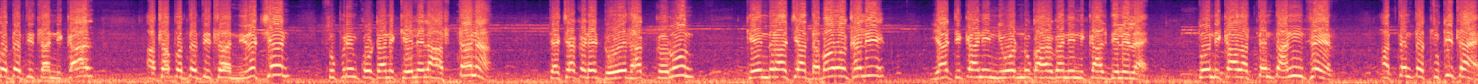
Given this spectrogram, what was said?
पद्धतीचा निकाल अशा पद्धतीचं निरीक्षण सुप्रीम कोर्टाने केलेलं असताना त्याच्याकडे डोळेझाक करून केंद्राच्या दबावाखाली या ठिकाणी निवडणूक आयोगाने निकाल दिलेला आहे. तो निकाल अत्यंत अनफेअर अत्यंत चुकीचा आहे.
